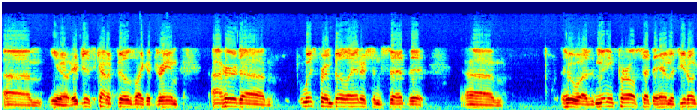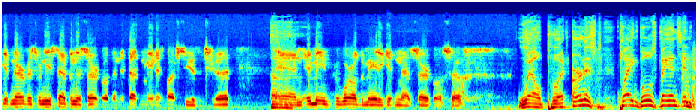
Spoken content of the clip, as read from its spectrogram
um, you know it just kind of feels like a dream. I heard um, Whispering Bill Anderson said that. Um, who was Minnie Pearl said to him, "If you don't get nervous when you step in the circle, then it doesn't mean as much to you as it should." And it means the world to me to get in that circle. So, Well put, Ernest playing Bulls, Bands, and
